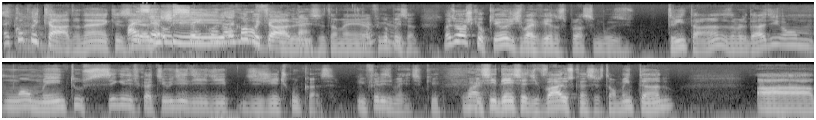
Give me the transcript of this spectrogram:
É complicado, né? Quer dizer, Vai a gente. 100 quando É complicado 90. isso também, eu fico pensando. Mas eu acho que o que a gente vai ver nos próximos 30 anos, na verdade, é um, um aumento significativo de, de, de, de gente com câncer. Infelizmente. Que Vai. a incidência de vários cânceres está aumentando. A,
